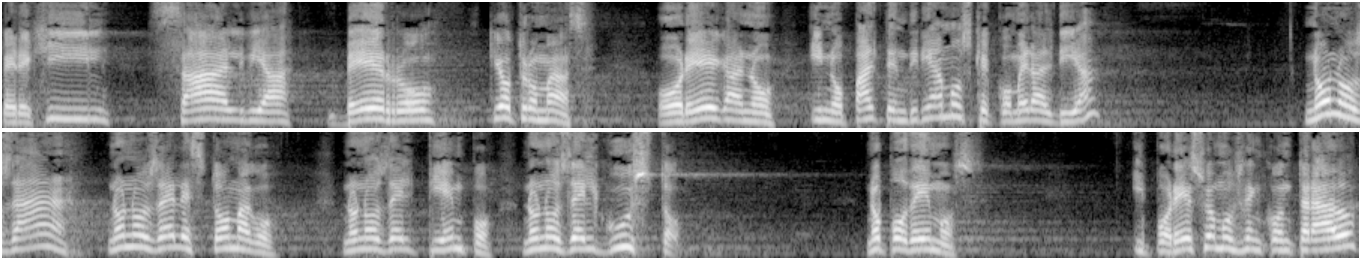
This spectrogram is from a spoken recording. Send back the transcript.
perejil, salvia, berro, ¿qué otro más? Orégano, y nopal tendríamos que comer al día? No nos da, no nos da el estómago, no nos da el tiempo, no nos da el gusto. No podemos. Y por eso hemos encontrado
